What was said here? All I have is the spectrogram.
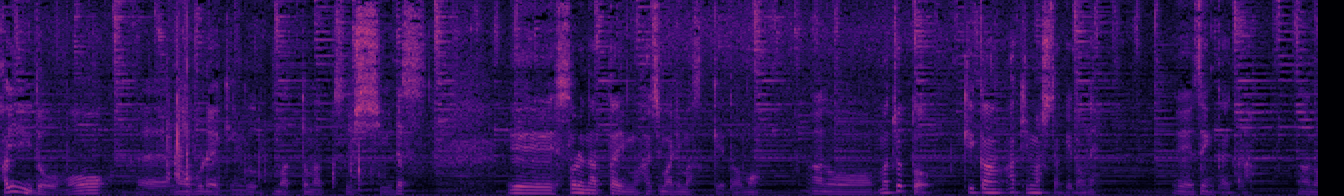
はいどうも、えー、ノーブレーキングマッドマックス石井です。えー、それなタイム始まりますけどもあのー、まあちょっと期間空きましたけどね、え、前回から。あの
